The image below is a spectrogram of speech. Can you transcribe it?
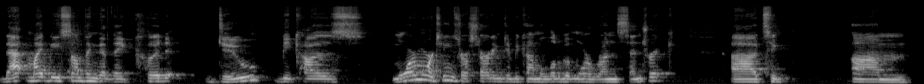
that might be something that they could do because more and more teams are starting to become a little bit more run centric uh, to um,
